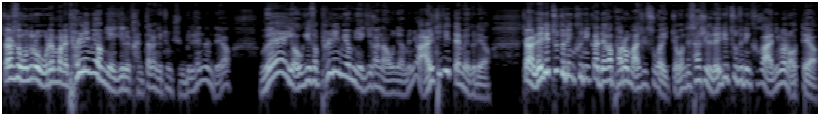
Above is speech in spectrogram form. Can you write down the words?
자 그래서 오늘은 오랜만에 편리미엄 얘기를 간단하게 좀 준비를 했는데요. 왜 여기서 편리미엄 얘기가 나오냐면요. RTD 때문에 그래요. 자 ready to drink니까 내가 바로 마실 수가 있죠. 근데 사실 ready to drink가 아니면 어때요?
